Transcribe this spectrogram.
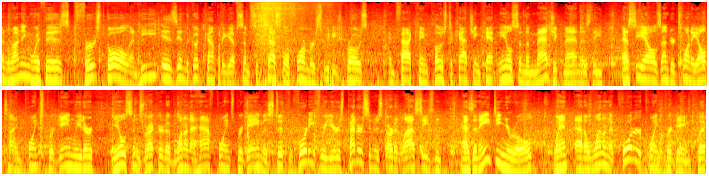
And running with his first goal, and he is in the good company of some successful former Swedish pros. In fact, came close to catching Kent Nilsson, the Magic Man, as the SEL's under 20 all-time points per game leader. Nilsson's record of one and a half points per game has stood for 43 years. Pettersson, who started last season as an 18-year-old, went at a one and a quarter point per game clip,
